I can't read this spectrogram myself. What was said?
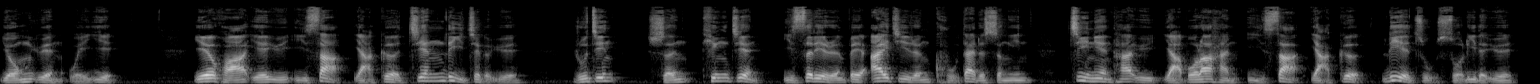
永远为业。耶和华也与以撒、雅各坚立这个约。如今，神听见以色列人被埃及人苦待的声音。纪念他与亚伯拉罕、以撒、雅各列祖所立的约，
